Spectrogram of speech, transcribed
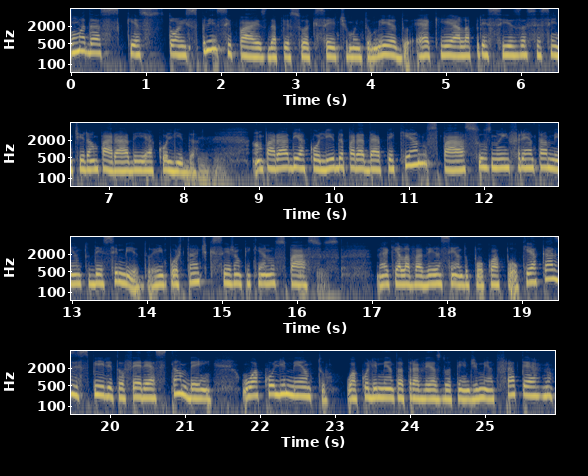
Uma das questões principais da pessoa que sente muito medo é que ela precisa se sentir amparada e acolhida. Uhum. Amparada e acolhida para dar pequenos passos no enfrentamento desse medo. É importante que sejam pequenos passos. Né, que ela vá vencendo pouco a pouco. E a Casa Espírita oferece também o acolhimento o acolhimento através do atendimento fraterno,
